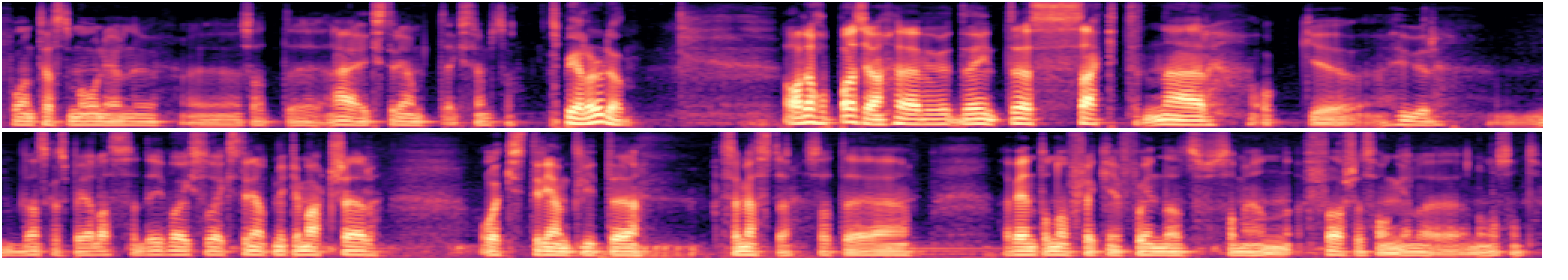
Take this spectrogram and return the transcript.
får en testimonial nu. eh, så att, uh, nej, extremt, extremt stor. Spelar du den? Ja det hoppas jag. Det är inte sagt när och hur den ska spelas. Det var ju så extremt mycket matcher och extremt lite semester. Så att eh, jag vet inte om de försöker få in det som en försäsong eller något sånt.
